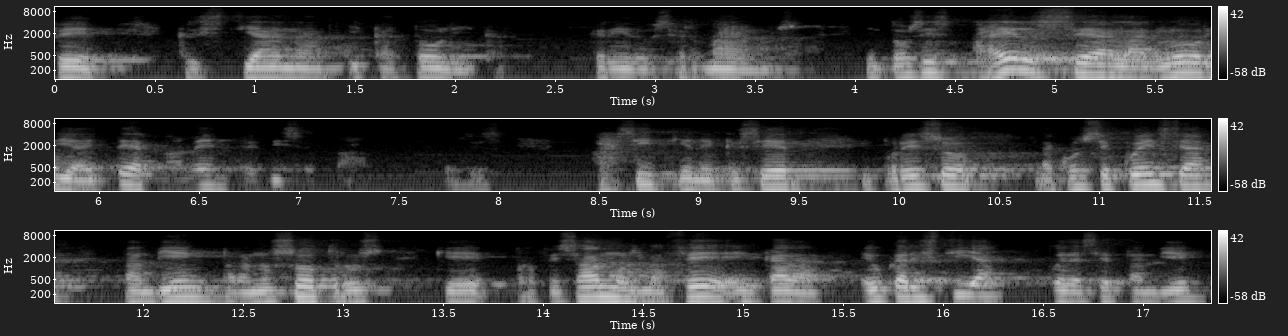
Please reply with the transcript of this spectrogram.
fe cristiana y católica, queridos hermanos. Entonces, a Él sea la gloria eternamente, dice Pablo. Entonces, así tiene que ser. Y por eso la consecuencia también para nosotros que profesamos la fe en cada Eucaristía puede ser también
